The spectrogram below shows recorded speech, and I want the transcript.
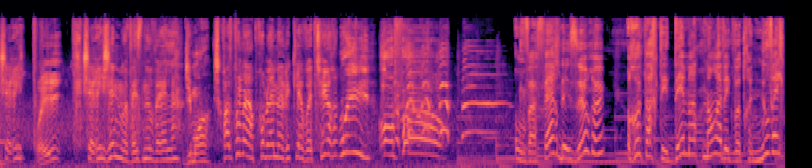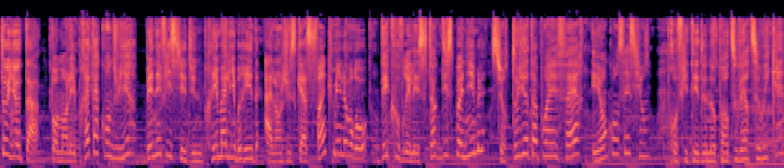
Chérie, Oui, chérie, j'ai une mauvaise nouvelle. dis-moi. Je crois qu'on a un problème avec la voiture. Oui, enfin on va faire des heureux. Repartez dès maintenant avec votre nouvelle Toyota. Pendant les prêts à conduire, bénéficiez d'une prime à l'hybride allant jusqu'à 5000 euros. Découvrez les stocks disponibles sur toyota.fr et en concession. Profitez de nos portes ouvertes ce week-end.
